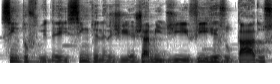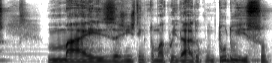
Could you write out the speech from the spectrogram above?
sinto fluidez, sinto energia, já medi, vi resultados, mas a gente tem que tomar cuidado com tudo isso,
